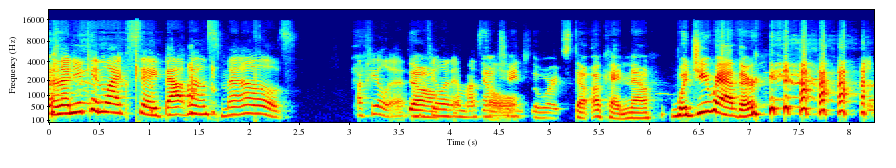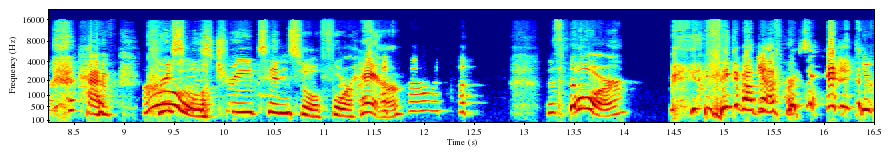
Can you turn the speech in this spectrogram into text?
And then you can like say Batman smells. I feel it. Don't- I'm feeling it in my soul. Don't change the words. Don't. Okay, no. Would you rather have Christmas Ooh. tree tinsel for hair This- or think about that for a second. you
